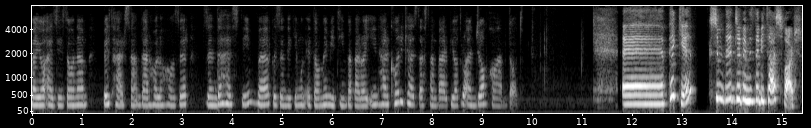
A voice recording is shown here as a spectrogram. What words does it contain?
و یا عزیزانم بترسم در حال حاضر زنده هستیم و به زندگیمون ادامه میدیم و برای این هر کاری که از دستم بر بیاد رو انجام خواهم داد Ee, peki, şimdi cebimizde bir taş var.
